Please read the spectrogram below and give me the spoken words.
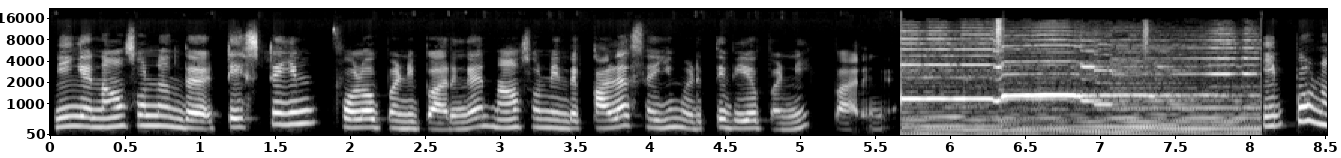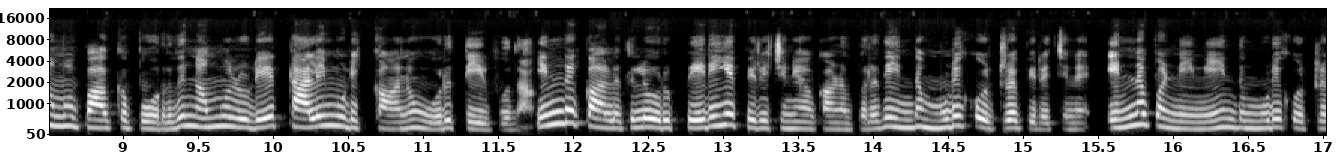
நீங்க நான் சொன்ன அந்த டெஸ்ட்டையும் ஃபாலோ பண்ணி பாருங்க. நான் சொன்ன இந்த கலர்ஸையும் எடுத்து வியர் பண்ணி பாருங்க. இப்போ நம்ம பார்க்க போறது நம்மளுடைய தலைமுடிக்கான ஒரு தீர்வு தான் இந்த காலத்துல ஒரு பெரிய பிரச்சனையா காணப்படுறது இந்த முடி கொட்டுற பிரச்சனை. என்ன பண்ணியுமே இந்த முடி கொட்டுற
